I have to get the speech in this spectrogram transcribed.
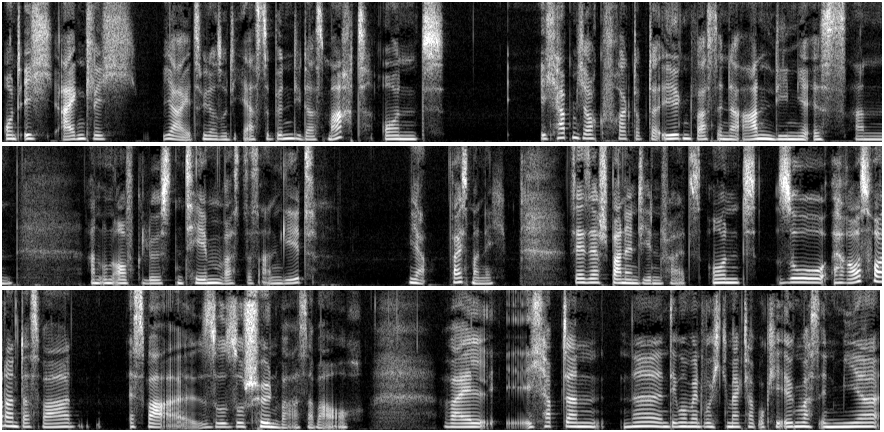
Und ich eigentlich, ja, jetzt wieder so die Erste bin, die das macht. Und ich habe mich auch gefragt, ob da irgendwas in der Ahnenlinie ist an, an unaufgelösten Themen, was das angeht. Ja, weiß man nicht. Sehr, sehr spannend jedenfalls. Und so herausfordernd das war, es war so, so schön war es aber auch. Weil ich habe dann, ne, in dem Moment, wo ich gemerkt habe, okay, irgendwas in mir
